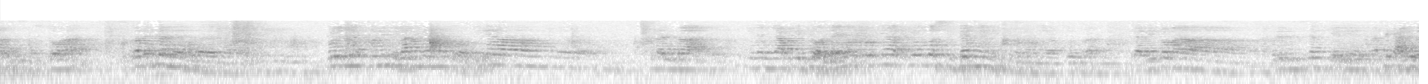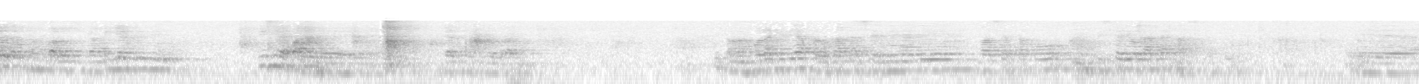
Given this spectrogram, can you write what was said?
μαζί σας τώρα, τώρα δεν παίρνουμε τηλέφωνο. Πολλοί εύκολοι μιλάμε για νοοτροπία, δηλαδή είναι μια πληθωρία νοοτροπία και όντως συμβαίνει στην κοινωνία αυτό το πράγμα. Δηλαδή το να βρείτε τις ευκαιρίες, να είστε καλύτερος από τον παλαιό να μην κερδίζεις, τις συνεπάγεται για αυτό το πράγμα. Ήταν πολλά και διάφορα. Ο καθένας ερμηνεύει βάσει αυτά που πιστεύει ο καθένας. Ε,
